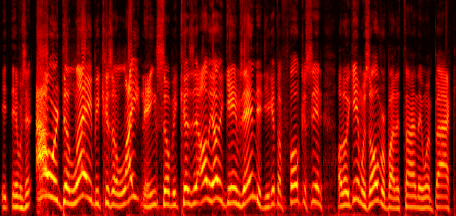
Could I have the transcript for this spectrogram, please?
it, there was an hour delay because of lightning. So because all the other games ended, you get to focus in. Although the game was over by the time they went back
